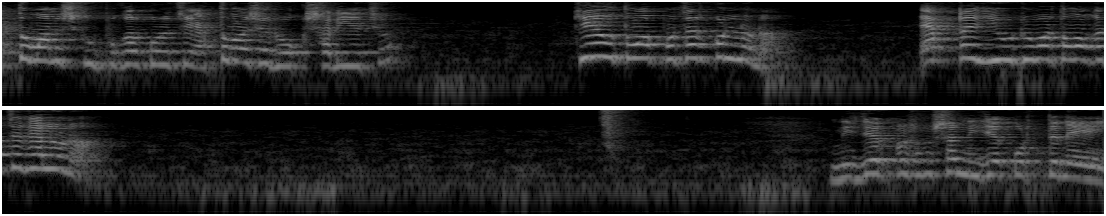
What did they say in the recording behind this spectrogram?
এত মানুষকে উপকার করেছ, এত মানুষের রোগ সারিয়েছো। কেউ তোমার প্রচার করল না? একটা ইউটিউবার তোমার কাছে গেল না? নিজের প্রশংসা নিজে করতে নেই।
